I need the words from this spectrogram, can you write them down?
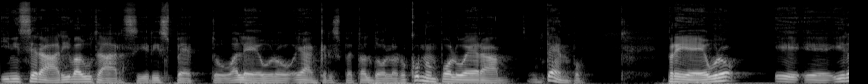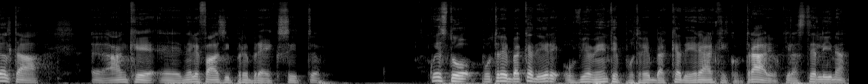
inizierà a rivalutarsi rispetto all'euro e anche rispetto al dollaro, come un po' lo era un tempo, pre-euro e eh, in realtà eh, anche eh, nelle fasi pre-Brexit. Questo potrebbe accadere, ovviamente potrebbe accadere anche il contrario, che la sterlina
